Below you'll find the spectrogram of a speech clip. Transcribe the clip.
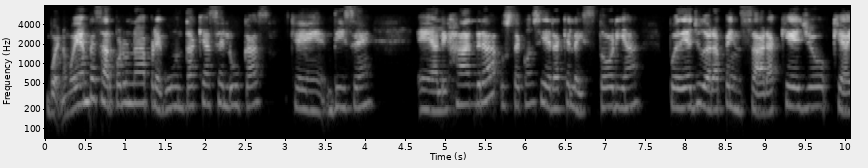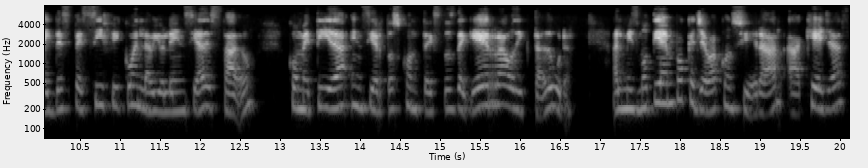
Bueno, voy a empezar por una pregunta que hace Lucas, que dice, eh, Alejandra, ¿usted considera que la historia puede ayudar a pensar aquello que hay de específico en la violencia de Estado cometida en ciertos contextos de guerra o dictadura? Al mismo tiempo que lleva a considerar a aquellas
